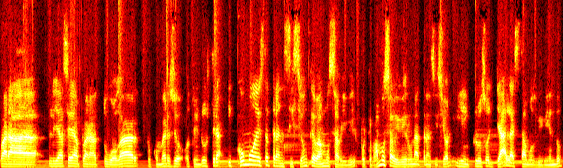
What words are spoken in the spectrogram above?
para ya sea para tu hogar, tu comercio o tu industria y cómo esta transición que vamos a vivir, porque vamos a vivir una transición e incluso ya la estamos viviendo,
